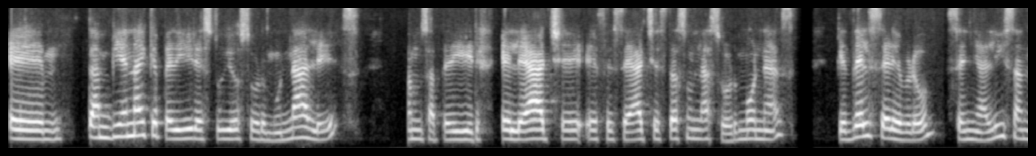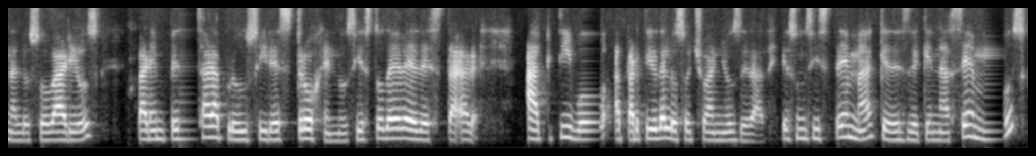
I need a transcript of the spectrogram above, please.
Em, también hay que pedir estudios hormonales vamos a pedir LH, FSH, estas son las hormonas que del cerebro señalizan a los ovarios para empezar a producir estrógenos y esto debe de estar activo a partir de los 8 años de edad. Es un sistema que desde que nacemos,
